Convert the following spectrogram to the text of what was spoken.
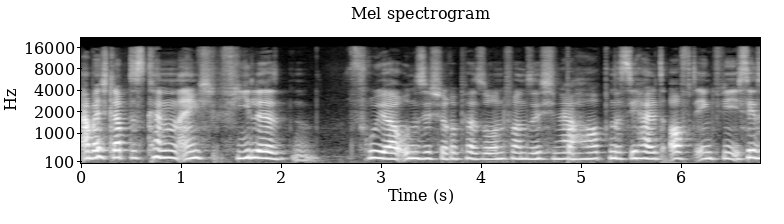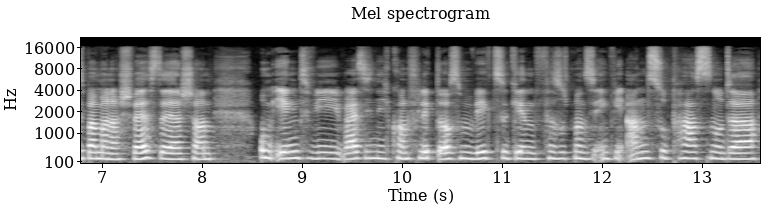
aber ich glaube, das können eigentlich viele früher unsichere Personen von sich ja. behaupten, dass sie halt oft irgendwie, ich sehe das bei meiner Schwester ja schon, um irgendwie, weiß ich nicht, Konflikte aus dem Weg zu gehen, versucht man sich irgendwie anzupassen oder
